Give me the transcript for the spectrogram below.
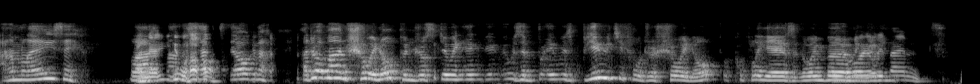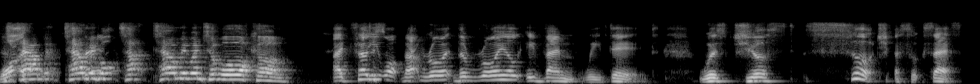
I'm lazy. I know you are. to the organi- I don't mind showing up and just doing it. It, it was a, it was beautiful just showing up a couple of years ago in The Royle Birmingham. event. What? tell me, tell me what, ta- tell me when to walk on. I tell you what, that roy- the Royle event we did was just such a success.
